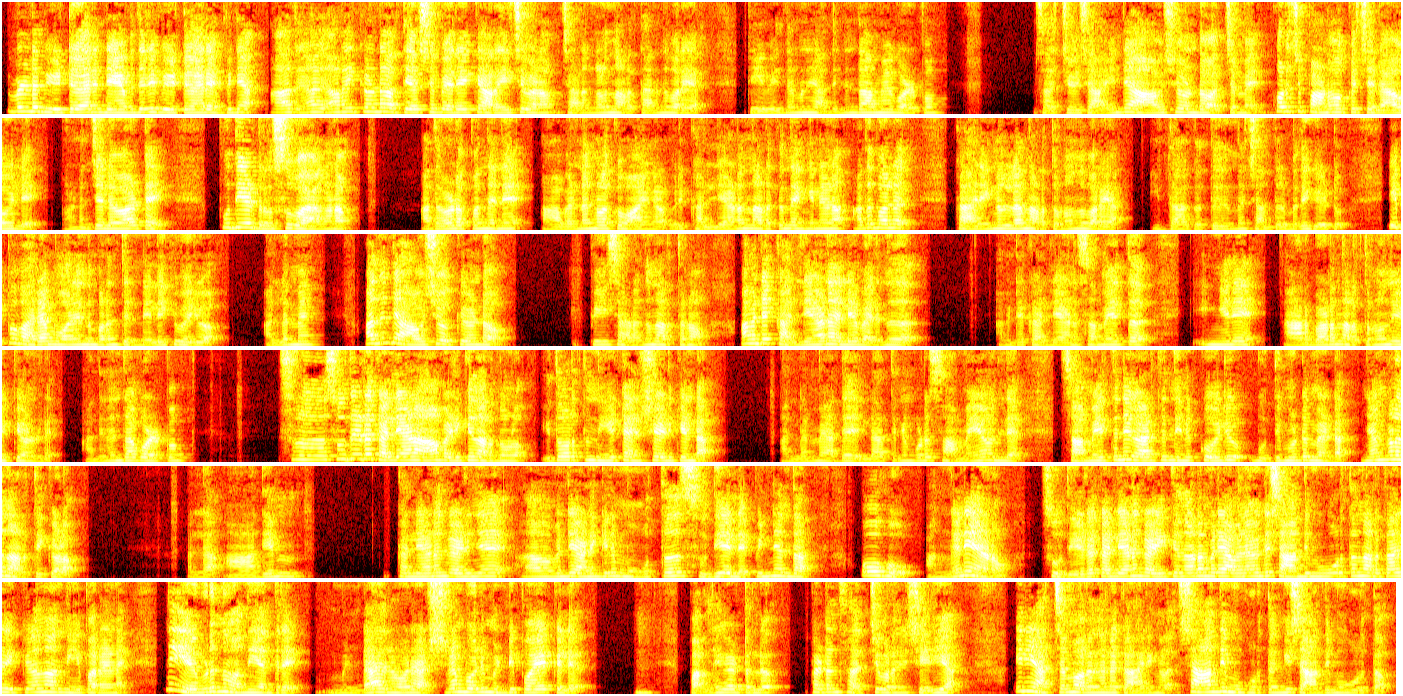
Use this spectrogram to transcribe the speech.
ഇവളുടെ വീട്ടുകാരൻ രേവതിയുടെ വീട്ടുകാരെ പിന്നെ അറിയിക്കേണ്ട അത്യാവശ്യം പേരെയൊക്കെ അറിയിച്ച് വേണം ചടങ്ങുകൾ നടത്താനെന്ന് പറയാം. രവീന്ദ്രൻ പറഞ്ഞു അതിനെന്താ അമ്മേ കുഴപ്പം? സച്ചു ചോദിച്ചാൽ അതിന്റെ ആവശ്യമുണ്ടോ അച്ഛമ്മേ കുറച്ച് പണമൊക്കെ ചെലാവൂലേ പണം ചിലവാട്ടെ പുതിയ ഡ്രസ്സ് വാങ്ങണം. അതോടൊപ്പം തന്നെ ആഭരണങ്ങളൊക്കെ വാങ്ങണം ഒരു കല്യാണം നടക്കുന്ന എങ്ങനെയാണ്? അതുപോലെ കാര്യങ്ങളെല്ലാം നടത്തണമെന്ന് പറയാം. ഇതകത്ത് നിന്ന് ചന്ദ്രമതി കേട്ടു. ഇപ്പൊ വരാൻ മോനെന്ന് പറഞ്ഞ് തിണ്ണയിലേക്ക് വരുക അല്ലമ്മേ അതിന്റെ ആവശ്യമൊക്കെ ഉണ്ടോ? ഇപ്പൊ ഈ ചടങ്ങ് നടത്തണോ? അവന്റെ കല്യാണമല്ലേ വരുന്നത്? അവന്റെ കല്യാണ സമയത്ത് ഇങ്ങനെ ആർഭാടം നടത്തണമെന്ന് ചോദിക്കുകയാണല്ലേ അതിനെന്താ കുഴപ്പം? സുധയുടെ കല്യാണം ആ വഴിക്ക് നടന്നോളും. ഇതോർത്ത് നീ ടെൻഷൻ അടിക്കണ്ട. അല്ലമ്മ അതെ എല്ലാത്തിനും കൂടെ സമയമില്ല. സമയത്തിന്റെ കാര്യത്തിൽ നിനക്കൊരു ബുദ്ധിമുട്ടും വേണ്ട. ഞങ്ങൾ നടത്തിക്കോളാം. അല്ല ആദ്യം കല്യാണം കഴിഞ്ഞ് അവന്റെ ആണെങ്കിലും മൂത്തത് സുധിയല്ലേ പിന്നെന്താ? ഓഹോ അങ്ങനെയാണോ? സുധിയുടെ കല്യാണം കഴിക്കുന്നിടം വരെ അവനവന്റെ ശാന്തി മുഹൂർത്തം നടത്താതിരിക്കണമെന്നാണ് നീ പറയണേ. നീ എവിടുന്ന് വന്നു ചന്ദ്രേ മിണ്ടാൻ ഒരക്ഷരം പോലും മിണ്ടിപ്പോയേക്കല്ലേ. ഉം, പറഞ്ഞു കേട്ടല്ലോ. പെട്ടെന്ന് സച്ചി പറഞ്ഞു ശരിയാ. ഇനി അച്ഛൻ പറഞ്ഞ കാര്യങ്ങൾ ശാന്തി മുഹൂർത്തമെങ്കിൽ ശാന്തി മുഹൂർത്തം.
